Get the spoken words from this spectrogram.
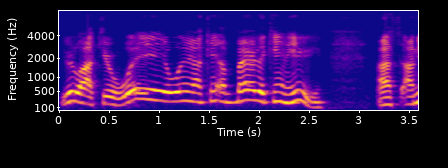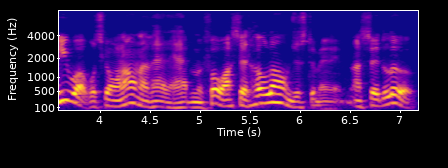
You're like you're way away. I can't I barely can't hear you." I I knew what was going on. I've had it happen before. I said, "Hold on, just a minute." I said, "Look,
